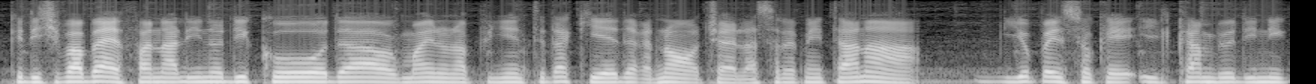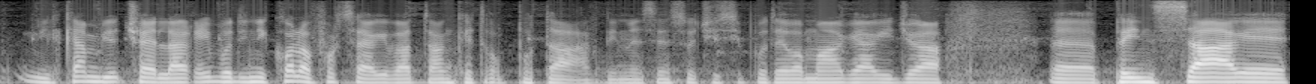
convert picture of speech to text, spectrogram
che dici, vabbè, fanalino di coda, ormai non ha più niente da chiedere. No, cioè, la Salernitana io penso che il cambio di Ni- il cambio, cioè l'arrivo di Nicola forse è arrivato anche troppo tardi, nel senso ci si poteva magari già eh, pensare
